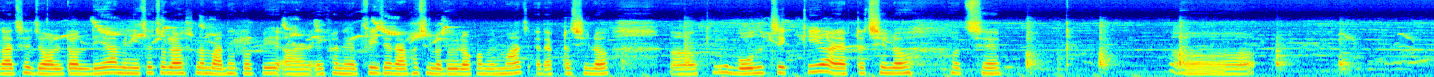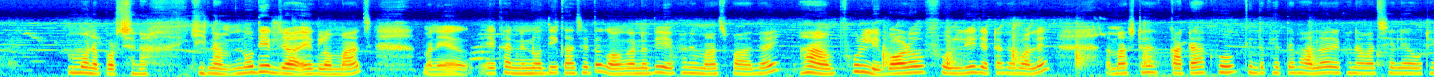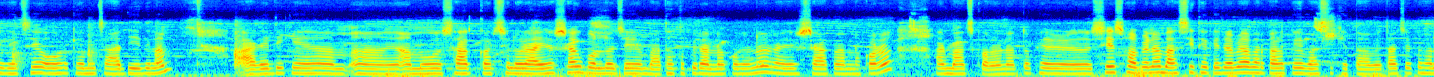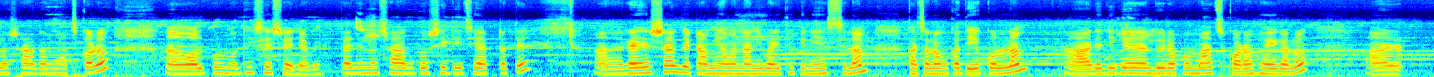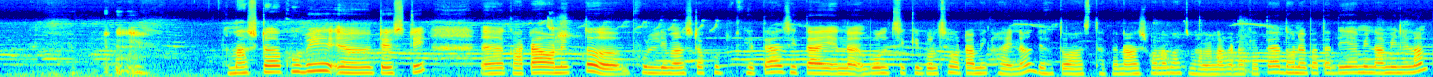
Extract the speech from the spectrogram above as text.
গাছে জল টল দিয়ে আমি নিচে চলে আসলাম বাঁধাকপি। আর এখানে ফ্রিজে রাখা ছিল দুই রকমের মাছ। আর একটা ছিল কি বোল কি? আর একটা ছিল হচ্ছে মনে পড়ছে না কী নাম, নদীর যা এগুলো মাছ। মানে এখানে নদী কাছে তো গঙ্গা নদী, এখানে মাছ পাওয়া যায়। হ্যাঁ ফুললি, বড় ফুললি যেটাকে বলে। মাছটা কাটা খুব, কিন্তু খেতে ভালো। এখানে আমার ছেলে উঠে গেছে, ওকে আমি চা দিয়ে দিলাম। আর এদিকে আমু শাক কাটছিল, রায়ের শাক। বলল যে, বাঁধাকপি রান্না করে না রায়ের শাক রান্না করো আর মাছ করো না। তো ফের শেষ হবে না, বাসি থেকে যাবে, আবার কালকে বাসি খেতে হবে। তার চেয়ে ভালো শাক আর মাছ করো অল্পর মধ্যে শেষ হয়ে যাবে। তাই জন্য শাক বসিয়ে দিয়েছি একটাতে। রায়ের শাক, যেটা আমি আমার নানি বাড়ি থেকে নিয়ে এসেছিলাম, কাঁচা লঙ্কা দিয়ে করলাম। আর এদিকে দুই রকম মাছ করা হয়ে গেল। আর মাছটা খুবই টেস্টি কাটা অনেক তো, ফুল্লি মাছটা খুব খেতে আছি, তাই বলছি কি, বলছে ওটা আমি খাই না, যেহেতু আঁশ থাকে না আঁশওয়ালা মাছ ভালো লাগে না খেতে, আর ধনে পাতা দিয়ে আমি নামিয়ে নিলাম।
